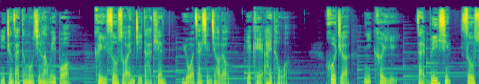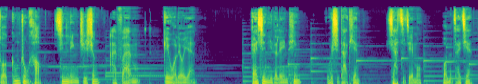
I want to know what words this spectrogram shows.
你正在登录新浪微博，可以搜索 “ng 大天”与我在线交流，也可以艾特我，或者你可以在微信搜索公众号“心灵之声 FM”，给我留言。感谢你的聆听，我是大天，下次节目我们再见。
